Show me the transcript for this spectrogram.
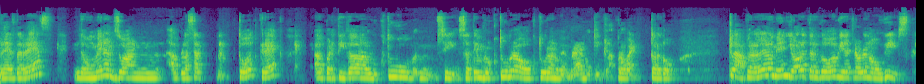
res de res. De moment ens ho han aplaçat tot, crec, a partir de l'octubre, sí, setembre-octubre o octubre-novembre, ara no ho tinc clar, però bé, tardor. Clar, paral·lelament jo a la tardor havia de treure nou disc.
